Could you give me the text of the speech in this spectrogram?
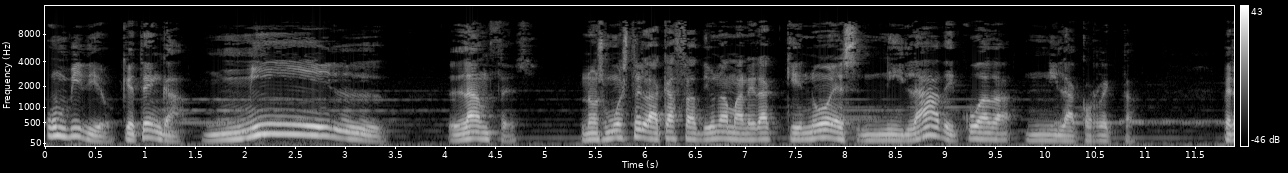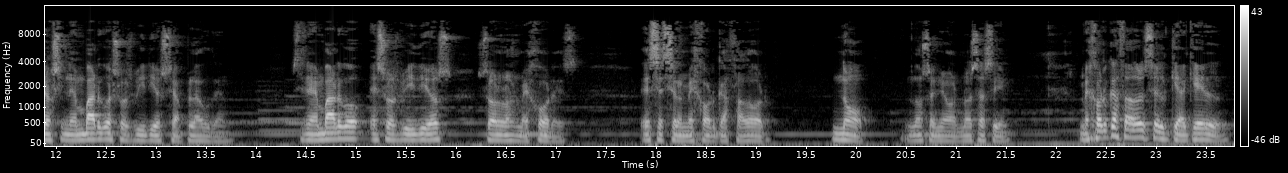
un vídeo que tenga mil lances nos muestre la caza de una manera que no es ni la adecuada ni la correcta. Pero sin embargo esos vídeos se aplauden. Sin embargo, esos vídeos son los mejores. Ese es el mejor cazador. No, no señor, no es así. Mejor cazador es el que aquel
